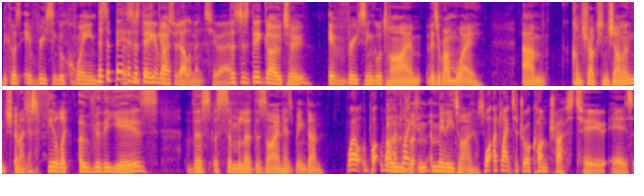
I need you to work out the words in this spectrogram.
because every single queen. There's a bit this of a is their Vivienne go- Westwood element to it. This is their go-to every single time there's a runway um, construction challenge, and I just feel like over the years, this a similar design has been done well, what, what I'd like to, many times. What I'd like to draw contrast to is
